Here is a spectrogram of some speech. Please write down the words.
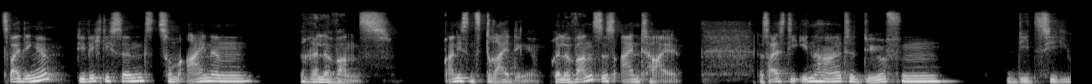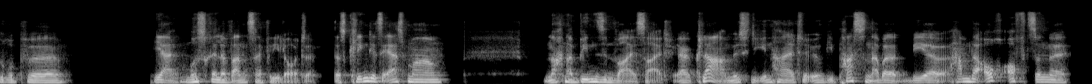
Zwei Dinge, die wichtig sind. Zum einen Relevanz. Eigentlich sind es drei Dinge. Relevanz ist ein Teil. Das heißt, die Inhalte dürfen die Zielgruppe, ja, muss relevant sein für die Leute. Das klingt jetzt erstmal nach einer Binsenweisheit. Ja, klar, müssen die Inhalte irgendwie passen, aber wir haben da auch oft so eine,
